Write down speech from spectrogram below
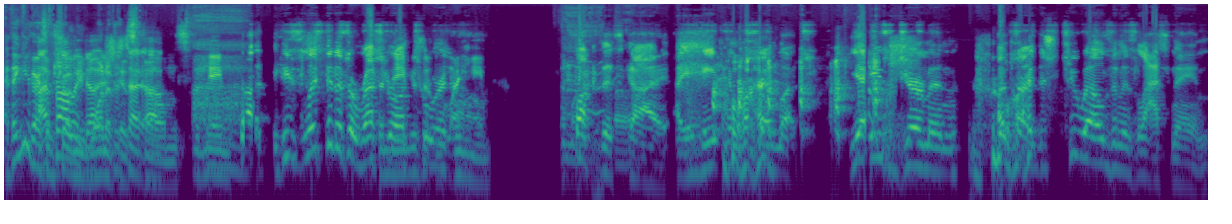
I think you guys I have shown probably me one of his just that, uh, films. The name. But he's listed as a The name restaurateur now. ringing. Oh Fuck this God. guy. I hate him so much. Yeah, he's German. I'm sorry, there's two L's in his last name.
